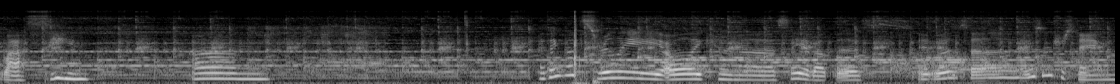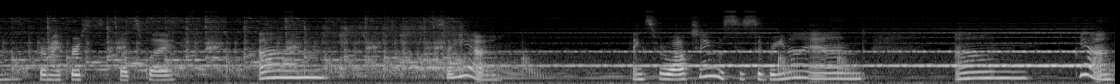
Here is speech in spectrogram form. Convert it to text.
last scene. Um, I think that's really all I can uh, say about this. It was uh, it was interesting for my first Let's Play. Um, so yeah. Thanks for watching. This is Sabrina, and um, yeah.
